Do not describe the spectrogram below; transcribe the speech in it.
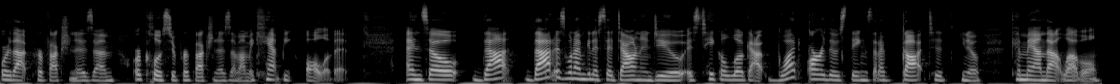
or that perfectionism or close to perfectionism. Um, it can't be all of it. And so that that is what I'm going to sit down and do is take a look at what are those things that I've got to, you know, command that level.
